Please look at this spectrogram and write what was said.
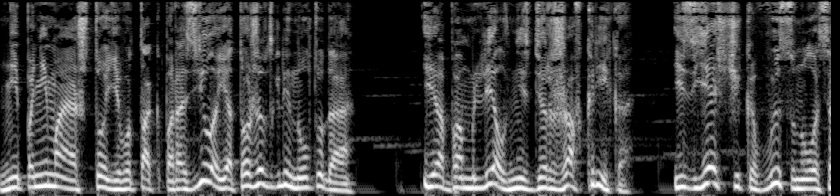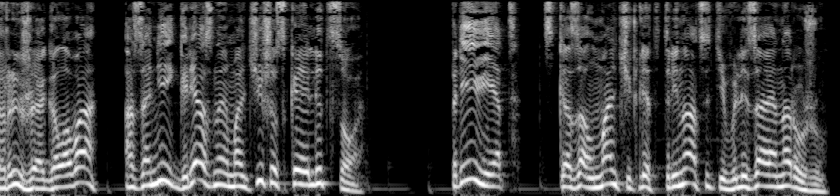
Не понимая, что его так поразило, я тоже взглянул туда. И обомлел, не сдержав крика. Из ящика высунулась рыжая голова, а за ней грязное мальчишеское лицо. «Привет!» — сказал мальчик лет тринадцати, вылезая наружу.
